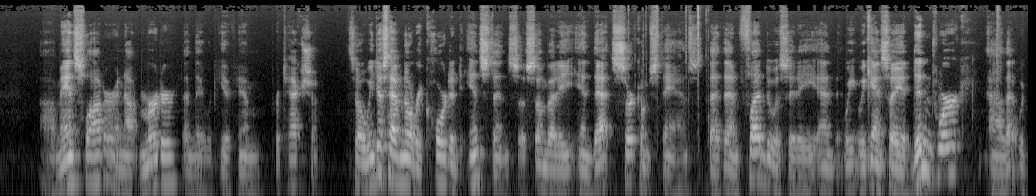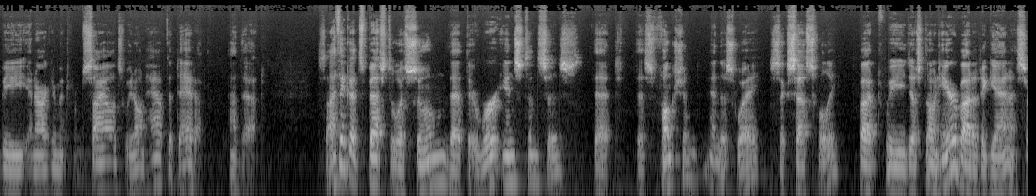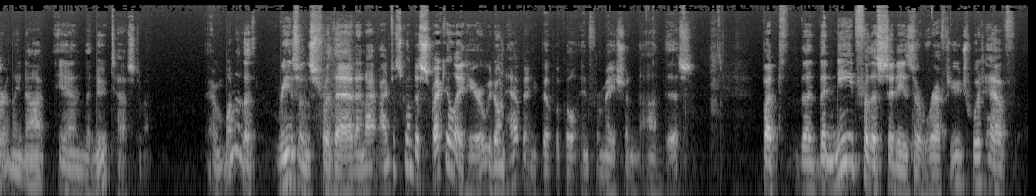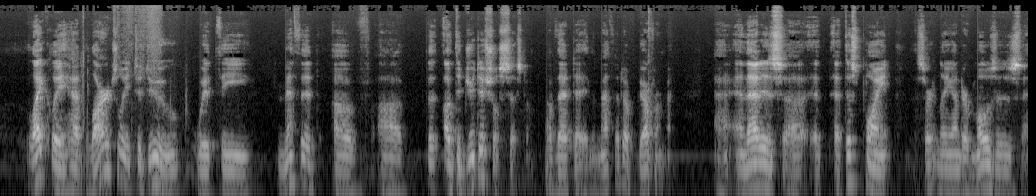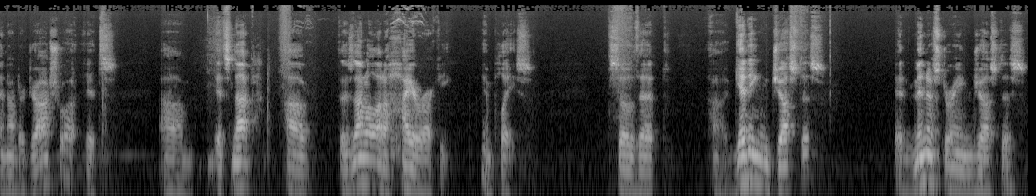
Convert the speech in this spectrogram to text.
uh, manslaughter and not murder, then they would give him protection. So we just have no recorded instance of somebody in that circumstance that then fled to a city, and we, we can't say it didn't work. Uh, that would be an argument from silence. We don't have the data on that. So I think it's best to assume that there were instances that this functioned in this way successfully, but we just don't hear about it again, and certainly not in the New Testament. And one of the reasons for that, and I, am just going to speculate here. We don't have any biblical information on this. But the, the need for the cities of refuge would have likely had largely to do with the method of, uh, the, of the judicial system of that day, the method of government. Uh, and that is, uh, at, at, this point, certainly under Moses and under Joshua, it's, um, it's not, uh, there's not a lot of hierarchy in place so that uh, getting justice, administering justice,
